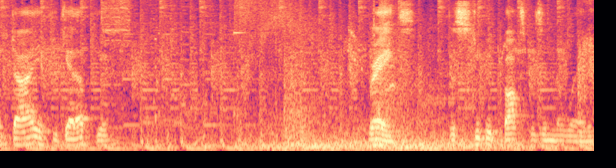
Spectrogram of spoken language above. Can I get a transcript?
Should die if you get up here. Great. The stupid box was in the way.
